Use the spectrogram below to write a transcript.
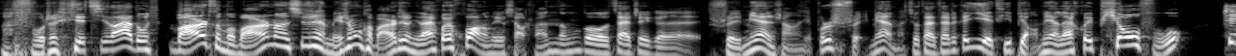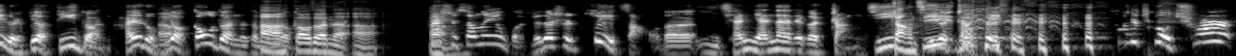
啊，浮着一些其他的东西。玩怎么玩呢？其实也没什么可玩，就是你来回晃这个小船，能够在这个水面上，也不是水面嘛，就在在这个液体表面来回漂浮。这个是比较低端的，还有一种比较高端的，怎么啊？高端的啊。它是相当于，我觉得是最早的以前年代这个掌机，掌机，对对对它是套圈儿，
